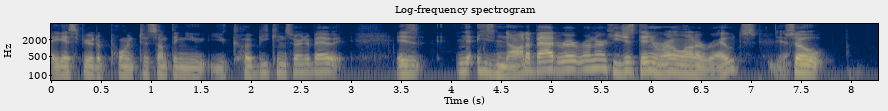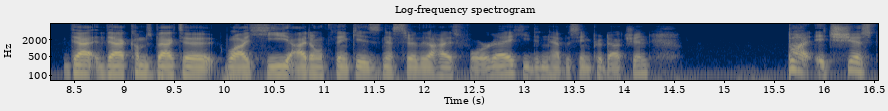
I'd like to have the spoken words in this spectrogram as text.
I guess if you're to point to something you you could be concerned about, is he's not a bad route runner. He just didn't run a lot of routes, Yeah. so that that comes back to why he I don't think is necessarily the highest floor guy. He didn't have the same production, but it's just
